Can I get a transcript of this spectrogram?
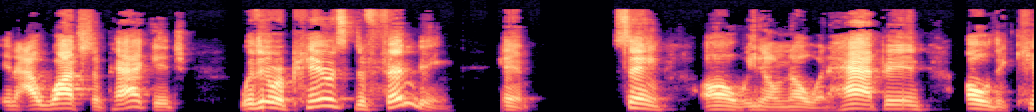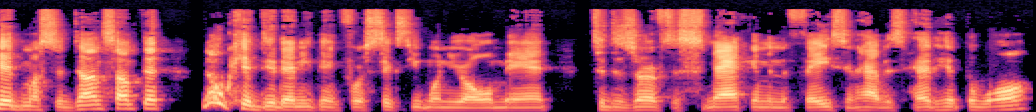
and I watched the package where there were parents defending him, saying, "Oh, we don't know what happened. Oh, the kid must have done something." No kid did anything for a 61 year old man to deserve to smack him in the face and have his head hit the wall.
